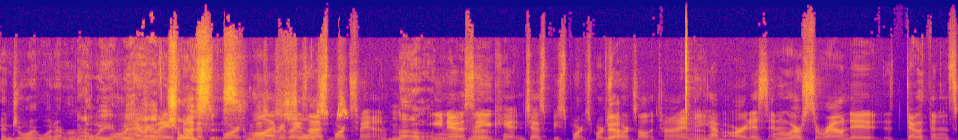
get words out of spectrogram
enjoy whatever. No, we- Well, we have choices. Not sport, well, have everybody's not a choices. sports fan. No, you mean, know, so no. you can't just be sports, sports, Yeah. sports all the time. You have artists, and we're surrounded. Dothan's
